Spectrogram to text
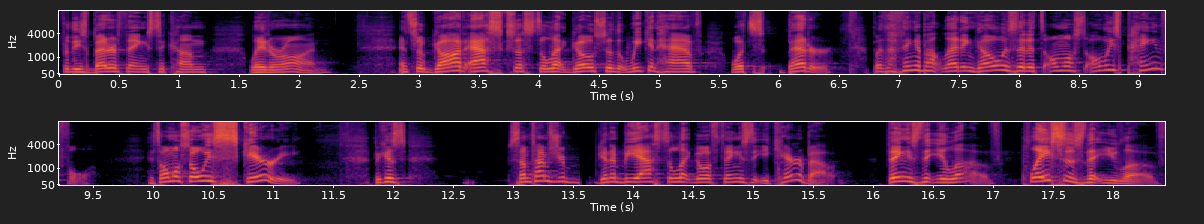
for these better things to come later on. And so God asks us to let go so that we can have what's better. But the thing about letting go is that it's almost always painful, it's almost always scary. Because sometimes you're going to be asked to let go of things that you care about, things that you love, places that you love,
